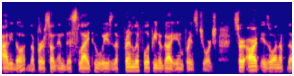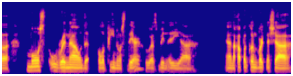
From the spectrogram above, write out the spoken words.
Alido, the person in this slide who is the friendly Filipino guy in Prince George. Sir Art is one of the most renowned Filipinos there who has been a uh, and nakapag-convert na siya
